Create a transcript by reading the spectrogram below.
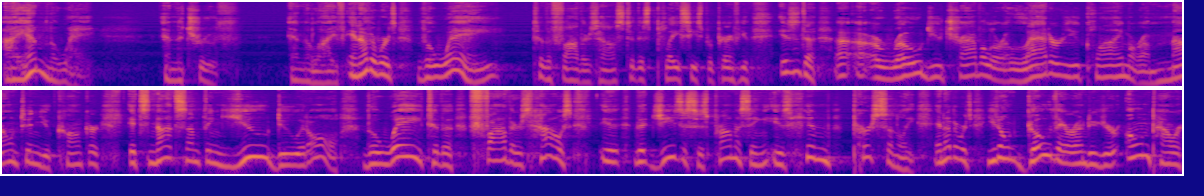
I am the way and the truth and the life. In other words, the way to the Father's house, to this place He's preparing for you, isn't a, a, a, road you travel or a ladder you climb or a mountain you conquer. It's not something you do at all. The way to the Father's house is, that Jesus is promising is Him personally. In other words, you don't go there under your own power,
